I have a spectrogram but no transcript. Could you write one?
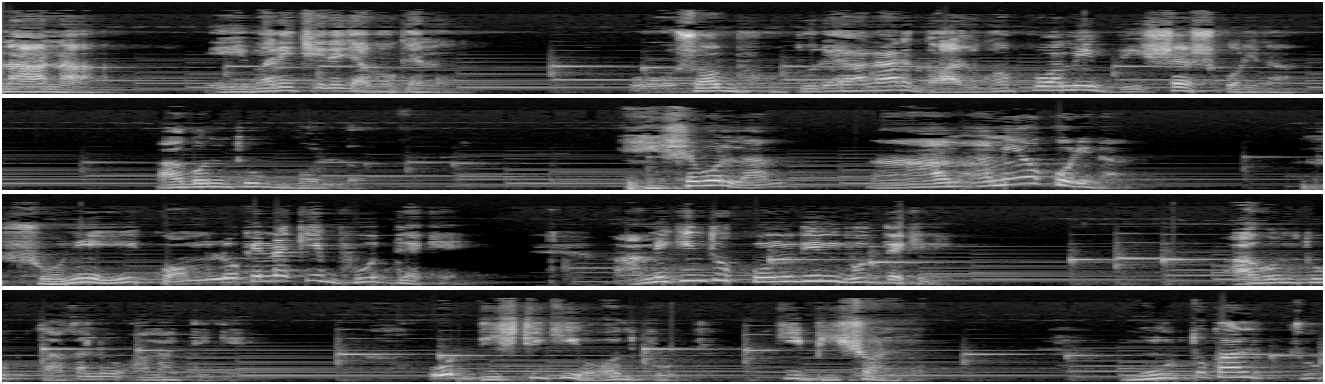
না না এই ছেড়ে যাব কেন? ওসব ভুতুরে আনার গালগপ্প আমি বিশ্বাস করি না। আগন্তুক বলল, হেসে বললাম আমিও করি না। শুনি কম লোকে নাকি ভূত দেখে। আমি কিন্তু কোনোদিন ভূত দেখিনি। আগন্তুক তাকালো আমার দিকে। ওর দৃষ্টি কি অদ্ভুত, কি বিষণ্ণ। মুহূর্তকাল চুপ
